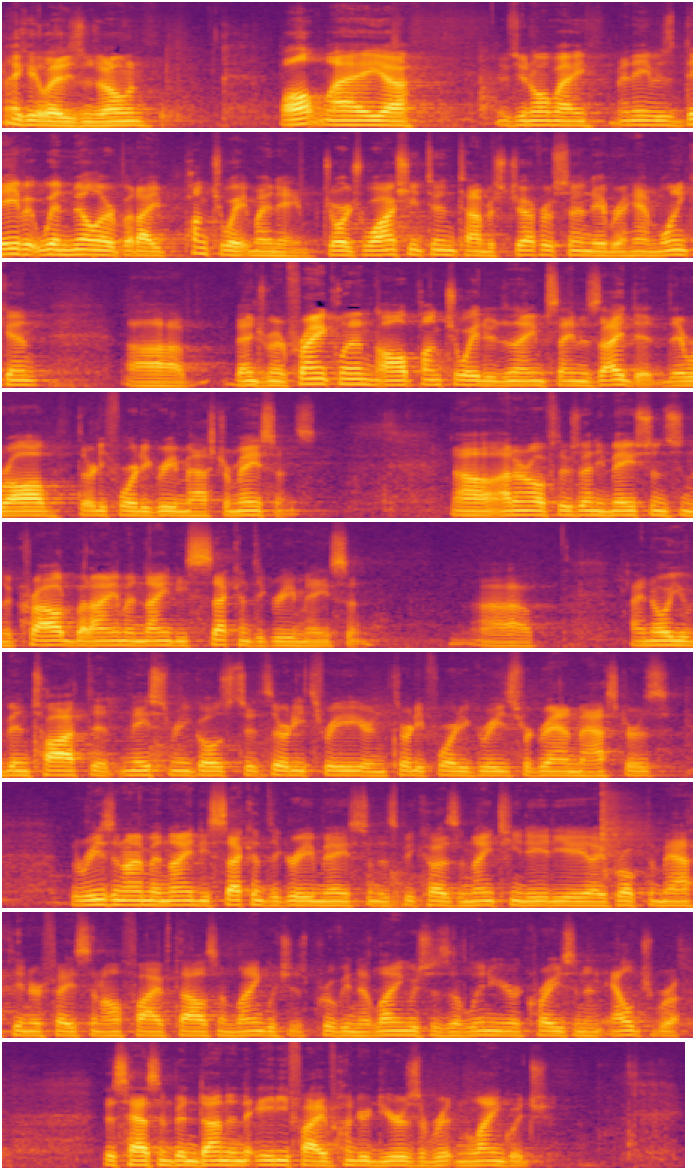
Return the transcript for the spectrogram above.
Thank you, ladies and gentlemen. Well, my, uh, as you know, my, my name is David Wynn Miller, but I punctuate my name. George Washington, Thomas Jefferson, Abraham Lincoln, uh, Benjamin Franklin, all punctuated the name same as I did. They were all 34 degree Master Masons. Now, I don't know if there's any Masons in the crowd, but I am a 92nd degree Mason. Uh, I know you've been taught that Masonry goes to 33 and 34 degrees for Grand Masters. The reason I'm a 92nd degree Mason is because in 1988 I broke the math interface in all 5,000 languages, proving that language is a linear equation in algebra. This hasn't been done in 8,500 years of written language.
